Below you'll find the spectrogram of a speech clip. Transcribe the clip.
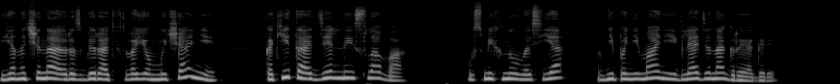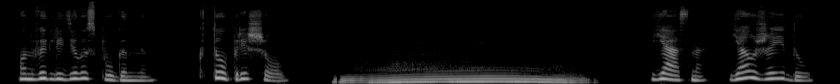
Я начинаю разбирать в твоем мычании какие-то отдельные слова. Усмехнулась я в непонимании, глядя на Грегори. Он выглядел испуганным. Кто пришел? Ясно, я уже иду.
